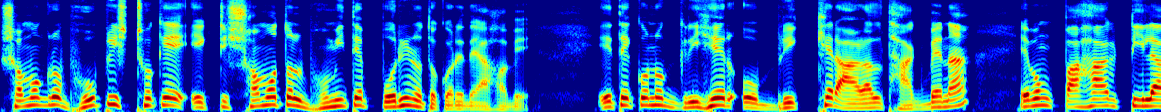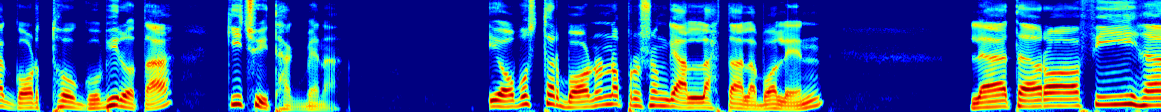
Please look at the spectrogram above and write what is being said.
সমগ্র ভূপৃষ্ঠকে একটি সমতল ভূমিতে পরিণত করে দেয়া হবে এতে কোনো গৃহের ও বৃক্ষের আড়াল থাকবে না এবং পাহাড় টিলা গর্ত গভীরতা কিছুই থাকবে না এ অবস্থার বর্ণনা প্রসঙ্গে আল্লাহ তাআলা বলেন لا ترى فيها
